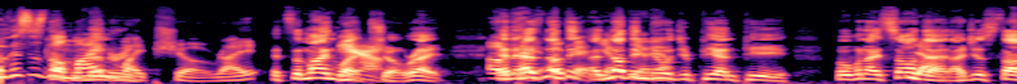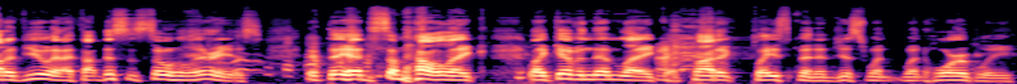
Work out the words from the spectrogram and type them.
Oh, this is the Mind Wipe show, right? it's the mind wipe Yeah. show right and it has nothing okay, has yep, nothing yeah, to do yeah. with your PNP but when I saw Yeah. that I just thought of you and I thought this is so hilarious if they had somehow like like given them like a product placement and just went went horribly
